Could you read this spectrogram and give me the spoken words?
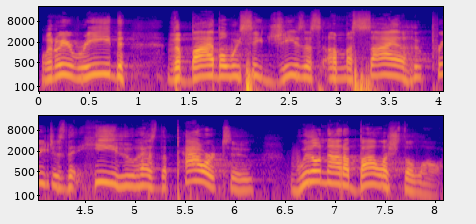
When we read the Bible, we see Jesus, a Messiah who preaches that he who has the power to will not abolish the law,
